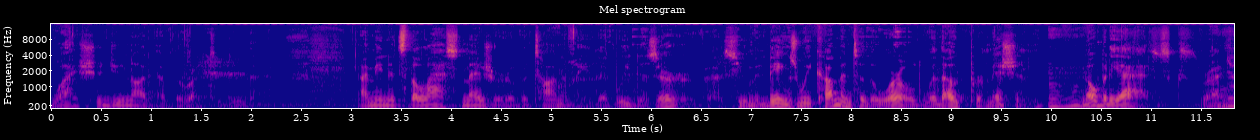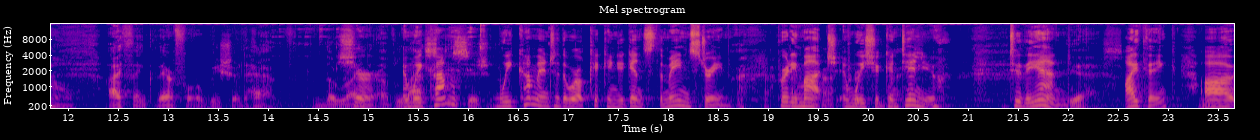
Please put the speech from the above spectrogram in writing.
why should you not have the right to do that? I mean, it's the last measure of autonomy that we deserve as human beings. We come into the world without permission. Nobody asks, right? Mm-hmm. No. I think, therefore, we should have the right Sure. of And we come decision. we come into the world kicking against the mainstream, pretty much, and we should continue to the end. Yes. I think. Uh,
